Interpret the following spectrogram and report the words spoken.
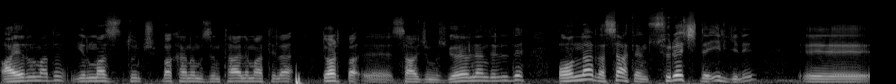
ayrılmadı. Yılmaz Tunç Bakanımızın talimatıyla dört e, savcımız görevlendirildi. Onlar da zaten süreçle ilgili e,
